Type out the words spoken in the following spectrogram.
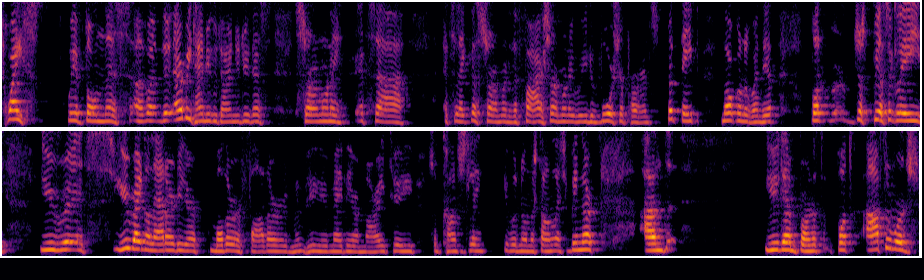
twice we have done this. Uh, every time you go down, you do this ceremony. It's uh it's like this ceremony, the fire ceremony where you divorce your parents. Bit deep, not going to go into it. But just basically you it's you writing a letter to your mother or father who you maybe are married to subconsciously. You wouldn't understand unless you've been there. And you then burn it. But afterwards,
